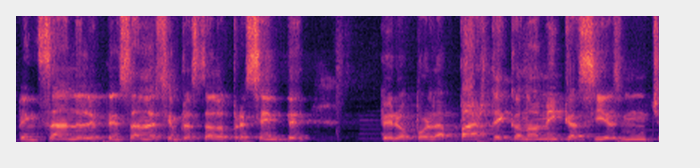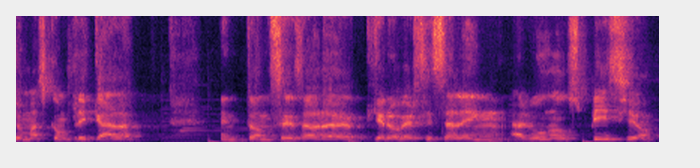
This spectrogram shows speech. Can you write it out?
pensándole, pensándole, siempre ha estado presente, pero por la parte económica sí es mucho más complicada. Entonces ahora quiero ver si salen algún auspicio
